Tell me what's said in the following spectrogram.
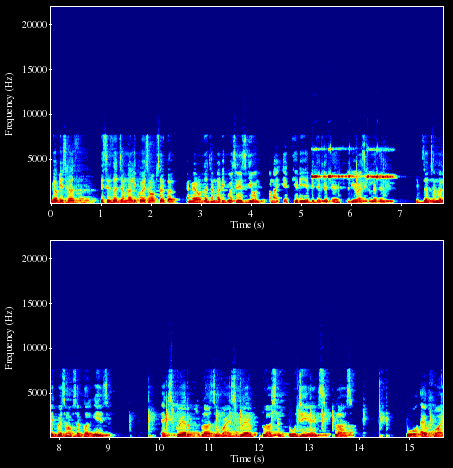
we have discussed this is the general equation of circle and wherever the general equation is given है ना एक theory ये भी देख लेते हैं रिवाइज कर लेते हैं if the general equation of circle is x square plus y square plus 2gx plus 2fy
